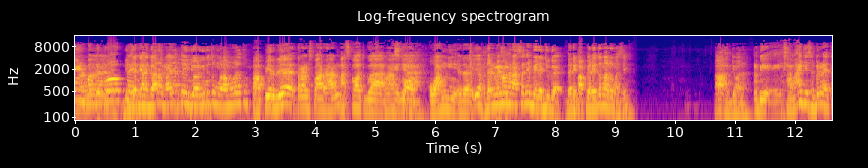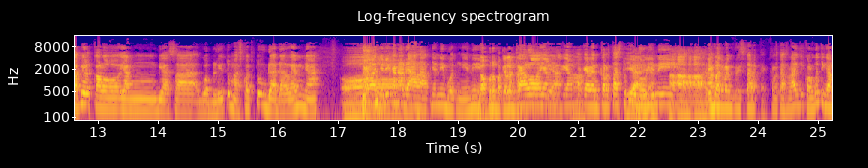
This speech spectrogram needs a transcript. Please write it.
Main papir main. gope. Di Jatinegara banyak tuh yang jual gitu tuh murah-murah tuh. papir dia transparan Maskot gua maskot makanya. wangi ada ya Dan memang rasanya beda juga. Dari papir itu ngaruh gak sih? Ah, gimana? lebih sama aja sebenarnya tapi kalau yang biasa gua beli tuh maskot tuh udah ada lemnya Oh. Ya, jadi kan ada alatnya nih buat ngini Gak perlu pakai lem kertas kalau yang ya. yang Ah. pakai lem kertas tuh Iya, kudu iya. ini Ah, ah, ah, ah. harus Ribet. lem kertas kertas lagi kalau gue tinggal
